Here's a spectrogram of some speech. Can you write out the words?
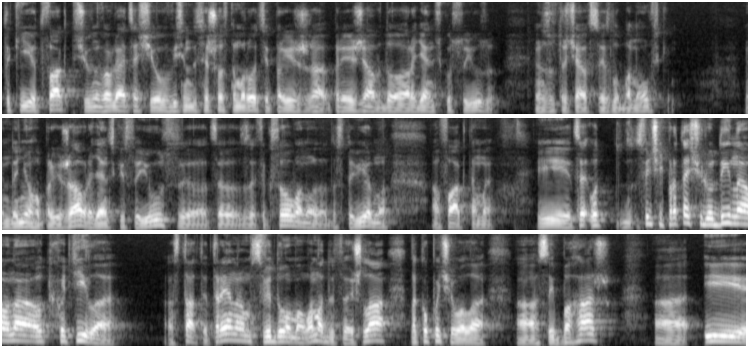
такий от факт, що він виявляється, що в 86-му році приїжджав, приїжджав до Радянського Союзу. Він зустрічався із Лобановським. Він до нього приїжджав, Радянський Союз, е, це зафіксовано достовірно фактами. І це от свідчить про те, що людина вона от хотіла стати тренером свідомо, вона до цього йшла, накопичувала а, цей багаж. І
